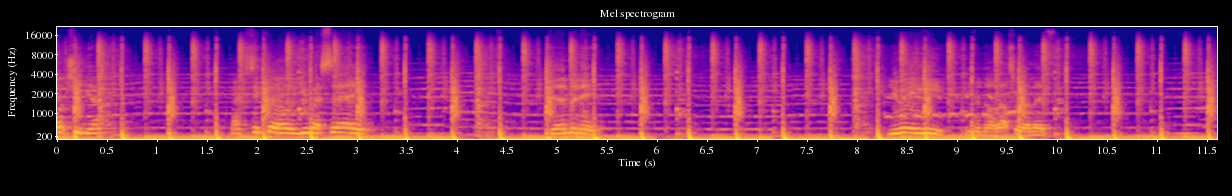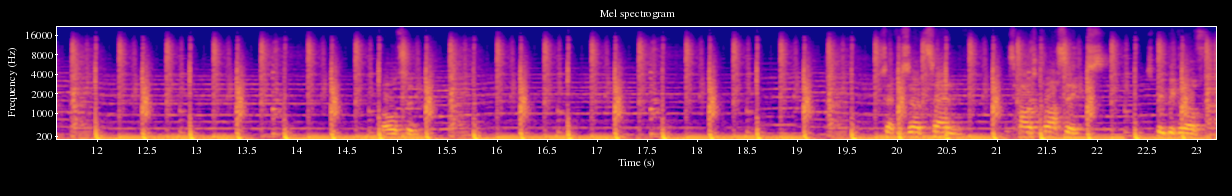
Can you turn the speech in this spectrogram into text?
Watching you. Mexico, USA, Germany, UAE, even though that's where I live. Bolton. It's episode 10. It's House Classics. It's Big Big Love.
